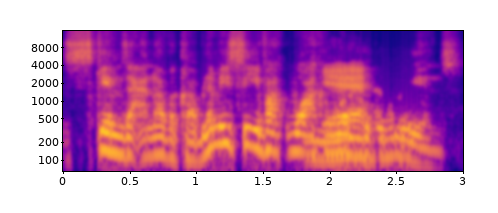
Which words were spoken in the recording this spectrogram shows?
skims at another club. Let me see if I what I can yeah. work with the millions.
